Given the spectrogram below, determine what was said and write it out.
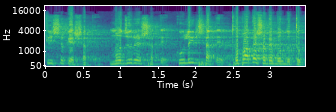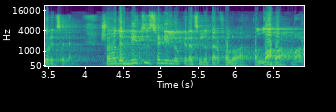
কৃষকের সাথে, মজুরের সাথে, কুলির সাথে, ধোপাদের সাথে বন্ধুত্ব করেছিলেন। সমাজের নিচু শ্রেণির লোকেরা ছিল তার ফলোয়ার। আল্লাহ আকবর।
